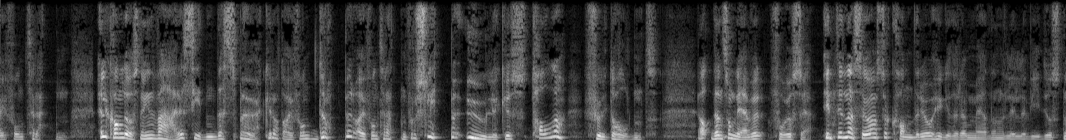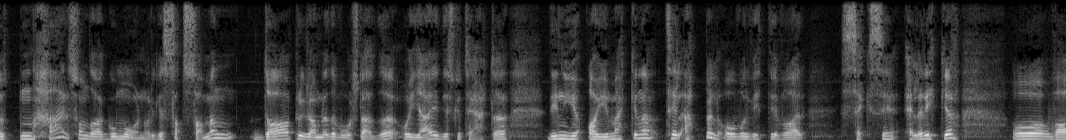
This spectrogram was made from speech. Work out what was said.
iPhone 13. Eller kan løsningen være, siden det spøker, at iPhone dropper iPhone 13 for å slippe ulykkestallet fullt og holdent? Ja, den som lever, får jo se. Inntil neste gang så kan dere jo hygge dere med den lille videosnutten her, som da God morgen Norge satt sammen da programleder Vår Staude og jeg diskuterte de nye iMac-ene til Apple, og hvorvidt de var sexy eller ikke, og hva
